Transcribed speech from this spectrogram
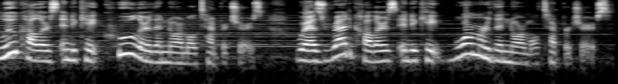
Blue colors indicate cooler than normal temperatures, whereas red colors indicate warmer than normal temperatures.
